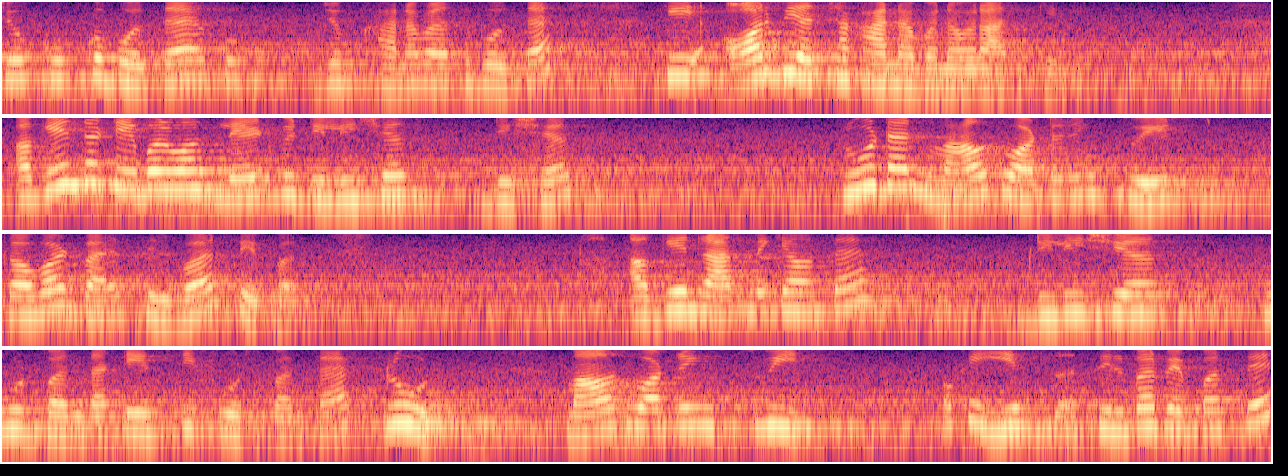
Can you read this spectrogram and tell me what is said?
जो कुक को बोलता है कुक जो खाना बना से बोलता है कि और भी अच्छा खाना बनाओ रात के लिए। Again the table was laid with delicious dishes fruit and mouth watering sweets covered by silver paper again रात में क्या होता है? डिलीशियस फ़ूड बनता है टेस्टी फूड्स बनता है। Fruit mouth watering sweets okay ये सिल्वर पेपर से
